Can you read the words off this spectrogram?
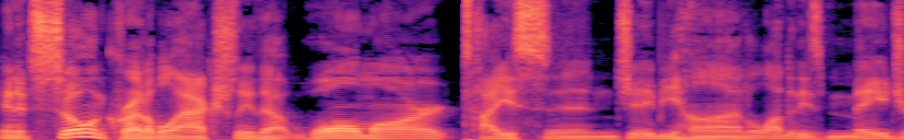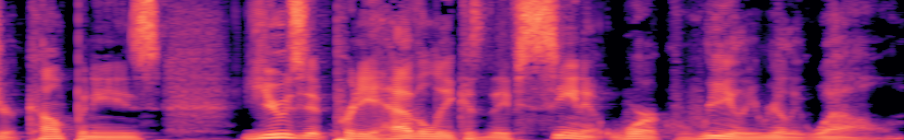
And it's so incredible, actually, that Walmart, Tyson, JB Hunt, a lot of these major companies use it pretty heavily because they've seen it work really, really well.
